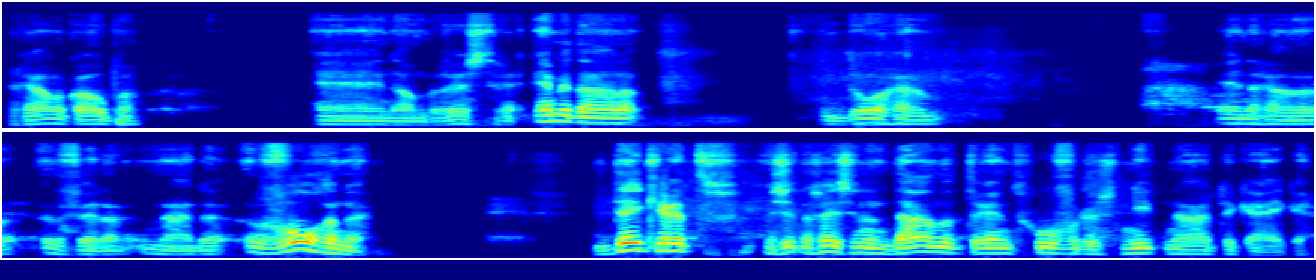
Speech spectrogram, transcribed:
gaan we kopen. En dan bevestigen en betalen. Doorgaan. En dan gaan we verder naar de volgende. Decret zit nog steeds in een dalende trend, hoeven dus niet naar te kijken.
